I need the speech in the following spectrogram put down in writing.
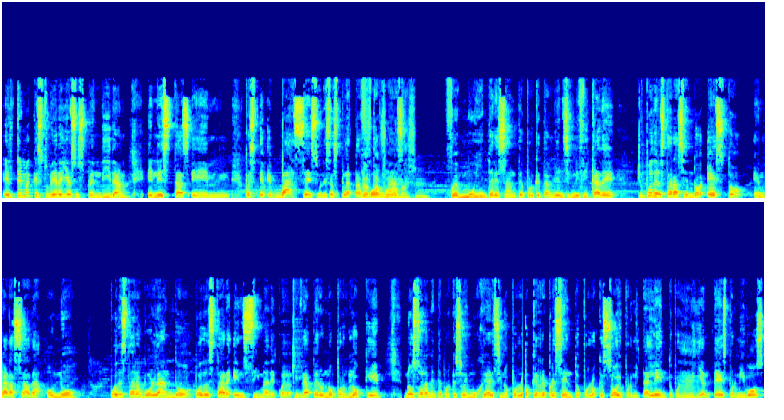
El tema que estuviera ella suspendida en estas em, pues, eh, bases o en esas plataformas, fue muy interesante porque también significa de yo puedo estar haciendo esto embarazada o no puedo estar volando, puedo estar encima de cualquiera, pero no por lo que, no solamente porque soy mujer, sino por lo que represento, por lo que soy, por mi talento, por mi mm. brillantez, por mi voz.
